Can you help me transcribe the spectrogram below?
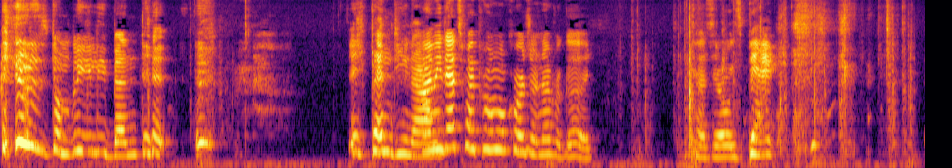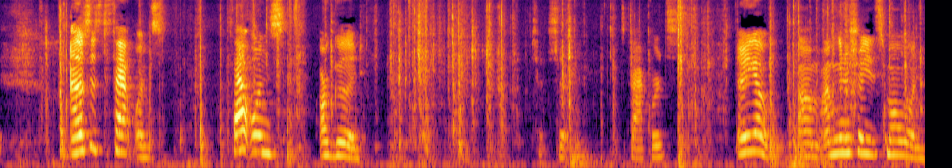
It is completely bent it. It's bendy now. I mean, that's why promo cards are never good. Because they're always bent. Unless it's the fat ones. Fat ones are good. So, so it's backwards. There you go. Um, I'm gonna show you the small one.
